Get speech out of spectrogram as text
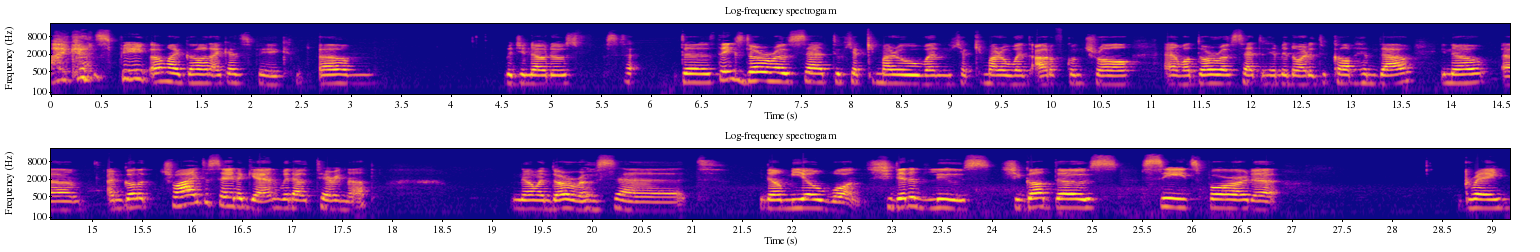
I can't speak, oh my God, I can't speak. Um, but you know, those, the things Dororo said to Hyakkimaru when Hyakkimaru went out of control and what Dororo said to him in order to calm him down. You know, um, I'm gonna try to say it again without tearing up. You know, when Dororo said, you know, Mio won. She didn't lose. She got those seeds for the grain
